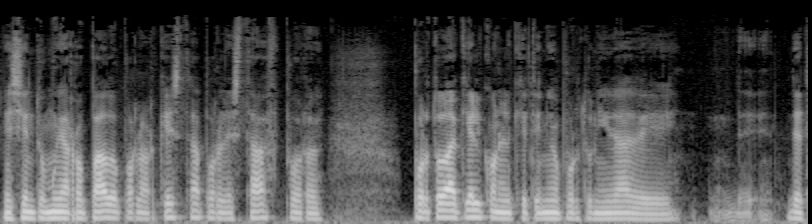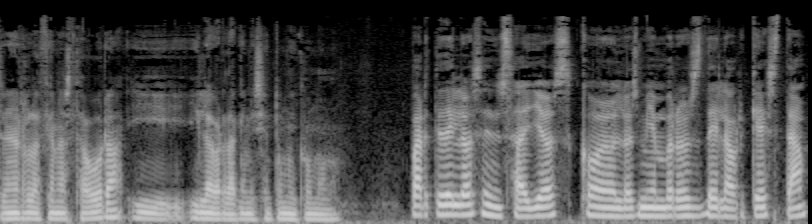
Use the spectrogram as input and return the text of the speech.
me, siento muy arropado por la orquesta, por el staff, por, por todo aquel con el que he tenido oportunidad de, de, de tener relación hasta ahora y, y la verdad que me siento muy cómodo parte de los ensayos con los miembros de la orquesta.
